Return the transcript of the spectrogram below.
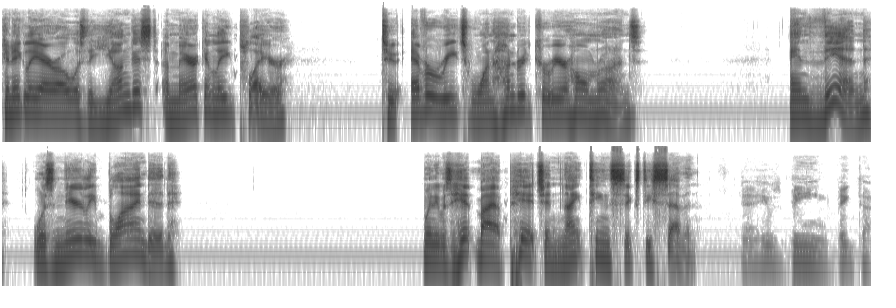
Conigliaro was the youngest American League player to ever reach 100 career home runs and then was nearly blinded when he was hit by a pitch in 1967. Yeah, he was being big time.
